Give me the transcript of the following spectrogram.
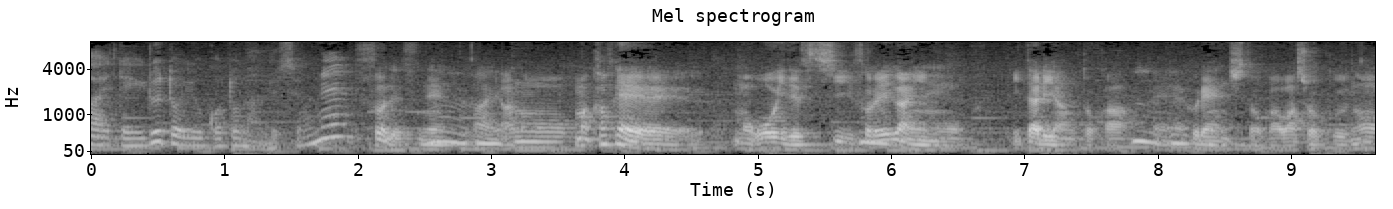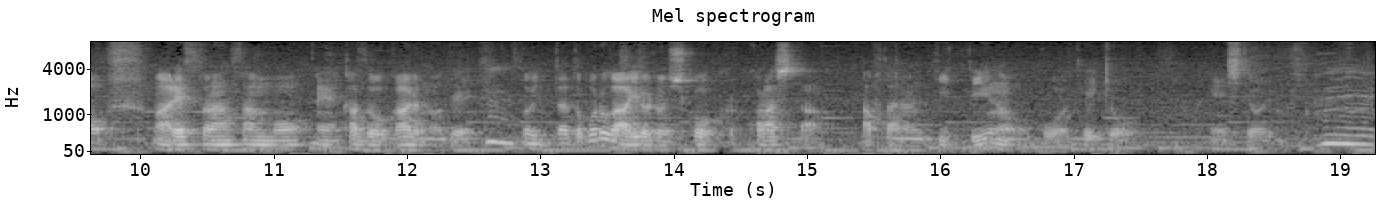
えているということなんですよね。そうですね、うん。はい。あのまあ、カフェも多いですしそれ以外にもイタリアンとか、うんえーフレンチとか和食の、まあ、レストランさんも、えー数多くあるので、うん。そういったところがいろいろ趣向を凝らしたアフタヌーンティーっていうのをこう提供、えーしております。うん。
